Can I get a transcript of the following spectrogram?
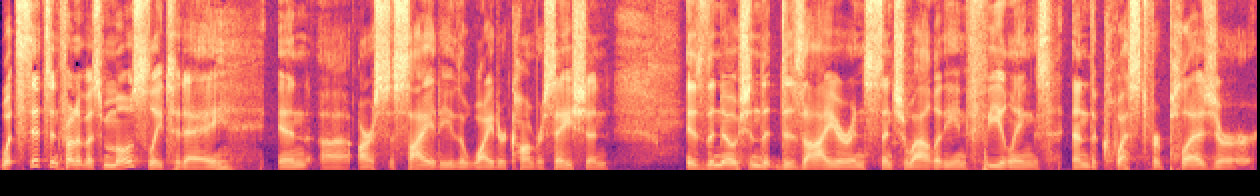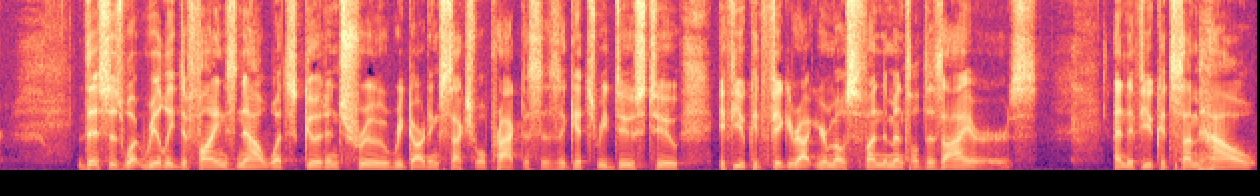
What sits in front of us mostly today in uh, our society, the wider conversation, is the notion that desire and sensuality and feelings and the quest for pleasure this is what really defines now what's good and true regarding sexual practices. It gets reduced to if you could figure out your most fundamental desires, and if you could somehow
